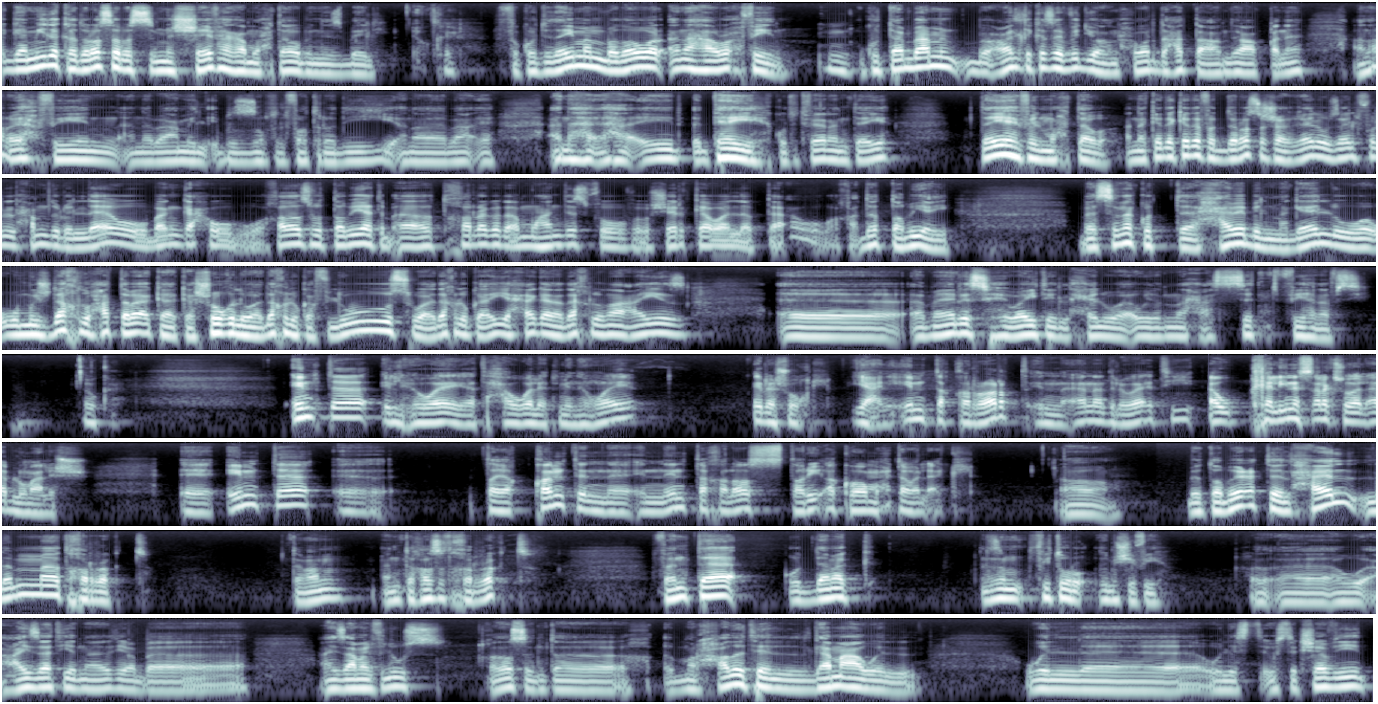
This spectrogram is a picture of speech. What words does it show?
جميلة كدراسة بس مش شايفها كمحتوى بالنسبة لي. okay. فكنت دايما بدور أنا هروح فين. وكنت بعمل عملت كذا فيديو عن الحوار ده حتى عندي على القناة. أنا رايح فين؟ أنا بعمل إيه بالظبط الفترة دي؟ أنا بقى أنا ه... ه... إيه؟ تايه. كنت فعلا تايه. تايه في المحتوى. أنا كده كده في الدراسة شغال وزي الفل الحمد لله وبنجح وخلاص في الطبيعي تبقى أتخرج وتبقى مهندس في في شركة ولا بتاع ده الطبيعي. بس أنا كنت حابب المجال و... ومش داخله حتى بقى ك... كشغل ولا داخله كفلوس ولا داخله كأي حاجة. أنا داخله أنا عايز أمارس هوايتي الحلوة قوي اللي أنا حسيت فيها نفسي. أوكي. إمتى الهواية تحولت من هواية إلى شغل؟ يعني إمتى قررت إن أنا دلوقتي أو خليني أسألك سؤال قبله معلش. آه، إمتى آه، تيقنت إن إن أنت خلاص طريقك هو محتوى الأكل؟ آه. بطبيعة الحال لما اتخرجت تمام؟ أنت خلاص اتخرجت فأنت قدامك لازم في طرق تمشي فيها. آه، أو عايز أتي أنا دلوقتي ابقى عايز أعمل فلوس. خلاص أنت مرحلة الجامعة وال وال والاست- والاستكشاف دي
